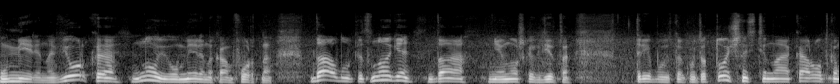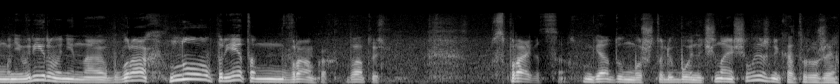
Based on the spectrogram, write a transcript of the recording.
умеренно верка, ну и умеренно комфортно. Да, лупит ноги, да, немножко где-то требует какой-то точности на коротком маневрировании, на буграх, но при этом в рамках, да, то есть справится. Я думаю, что любой начинающий лыжник, который уже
